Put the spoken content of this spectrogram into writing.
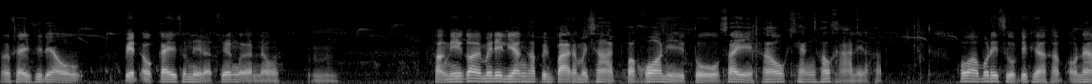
ต้องใช้สิได้เอาเป็ดเอาไก่สำเนียละเสื่องกันเนาะฝั่งนี้ก็ไม่ได้เลี้ยงครับเป็นปลาธรรมชาติปลาข้อนี่โตไส้เฮาแข้งเฮาขานี่แหละครับ เพราะว่าไม่ได้สูบจะเถื่อครับ เอาน้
